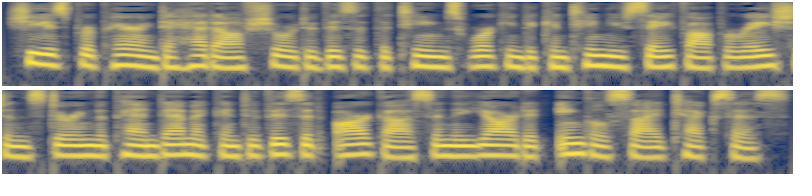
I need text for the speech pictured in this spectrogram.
she is preparing to head offshore to visit the teams working to continue safe operations during the pandemic and to visit Argos in the yard at Ingleside, Texas.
